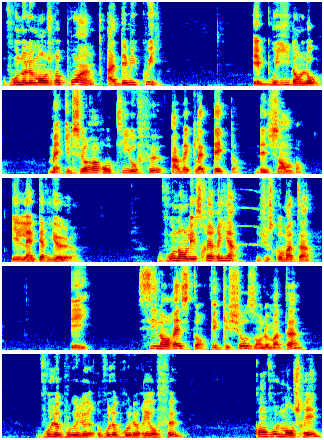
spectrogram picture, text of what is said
Vous ne le mangerez point à demi-cuit et bouilli dans l'eau, mais il sera rôti au feu avec la tête, des jambes et l'intérieur. Vous n'en laisserez rien jusqu'au matin. Et s'il en reste quelque chose le matin, vous le, brûlerez, au feu. Quand vous le mangerez,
